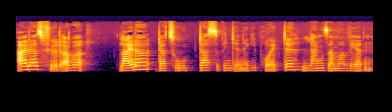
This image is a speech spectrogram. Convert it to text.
All das führt aber leider dazu, dass Windenergieprojekte langsamer werden.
